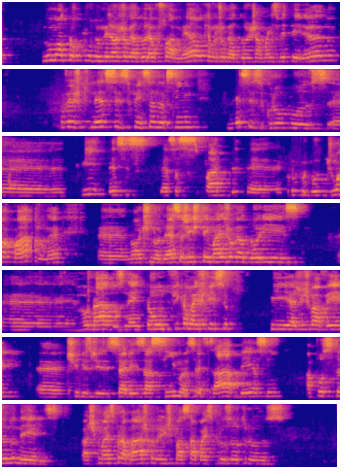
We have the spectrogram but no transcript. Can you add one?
no Motoclube, o melhor jogador é o Flamel, que é um jogador já mais veterano. Eu vejo que nesses, pensando assim, nesses grupos, é, desses, dessas partes, é, grupo de 1 a 4, né, é, norte e nordeste, a gente tem mais jogadores é, rodados, né? Então fica mais difícil que a gente vá ver é, times de séries acima, séries A, B, assim, apostando neles. Acho que mais para baixo, quando a gente passar mais para os outros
